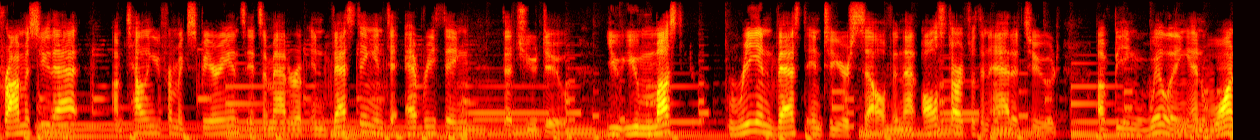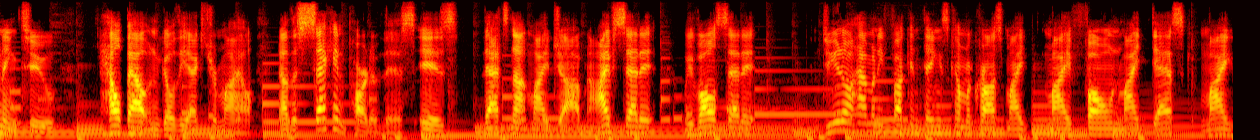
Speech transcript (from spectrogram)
promise you that. I'm telling you from experience. It's a matter of investing into everything that you do. You you must reinvest into yourself, and that all starts with an attitude of being willing and wanting to help out and go the extra mile. Now, the second part of this is that's not my job. Now, I've said it, we've all said it. Do you know how many fucking things come across my my phone, my desk, my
